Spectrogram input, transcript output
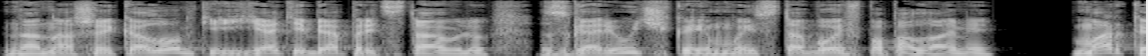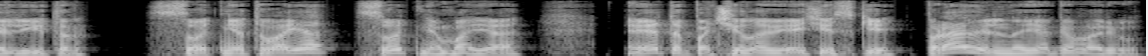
На нашей колонке я тебя представлю. С горючкой мы с тобой в пополаме. Марка литр, Сотня твоя, сотня моя. Это по-человечески. Правильно я говорю?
